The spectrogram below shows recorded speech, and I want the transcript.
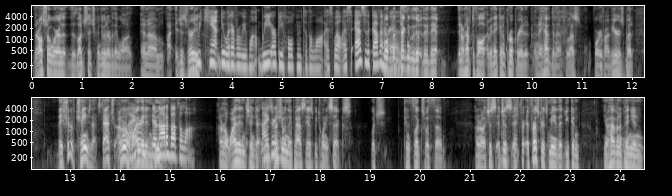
They're also aware that the legislature can do whatever they want, and um, I- it just very We can't do whatever we want. We are beholden to the law as well as as the governor well. But is. technically, they they they don't have to follow. I mean, they can appropriate it, and they have done that for the last four or five years. But they should have changed that statute. I don't know I why agree. they didn't. They're not that. above the law. I don't know why they didn't change that, I agree. especially when they passed the SB twenty six, which conflicts with the. I don't know. It just it just it, it frustrates me that you can, you know, have an opinion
